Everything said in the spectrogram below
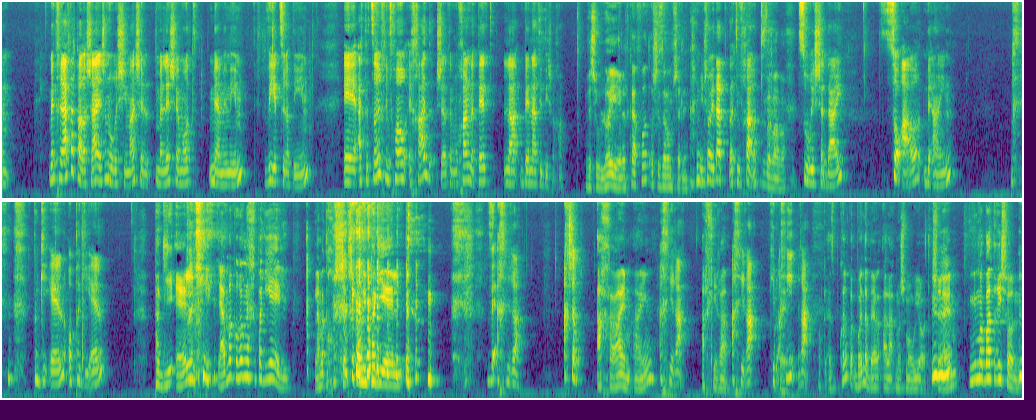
בתחילת הפרשה יש לנו רשימה של מלא שמות מהממים ויצירתיים. אה, אתה צריך לבחור אחד שאתה מוכן לתת לבן העתידי שלך. ושהוא לא יהיה ילד כאפות, או שזה לא משנה? אני לא יודעת, אתה תבחר. סבבה. צורי שדי, צוער בעין, פגיאל או פגיאל, פגיאל? למה קוראים לך פגיאל? למה אתה חושב שקוראים לי פגיאל? ואחירה. עכשיו, אחרה עם עין, אחירה, אחירה. אחירה, כאילו אוקיי. הכי רע. אוקיי, אז קודם כל בואי נדבר על המשמעויות שלהם ממבט ראשון.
